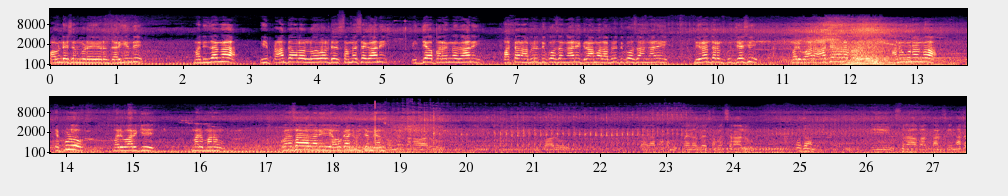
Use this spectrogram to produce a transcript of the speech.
ఫౌండేషన్ కూడా వేయడం జరిగింది. మరి నిజంగా ఈ ప్రాంతంలో లో వోల్టేజ్ సమస్య కానీ విద్యాపరంగా కానీ పట్టణ అభివృద్ధి కోసం కానీ గ్రామాల అభివృద్ధి కోసం కానీ నిరంతరం కృషి చేసి మరి వారి ఆశయాలకు అనుగుణంగా ఎప్పుడు మరి వారికి మరి మనం కొనసాగాలని ఈ అవకాశం ఇచ్చాం వారు దాదాపు ఒక ముప్పై నలభై సంవత్సరాలు ఈ హుస్నాబాద్ కాన్స్టిట్యూన్స్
